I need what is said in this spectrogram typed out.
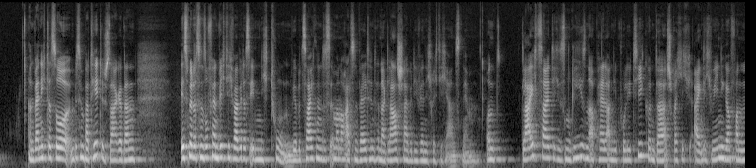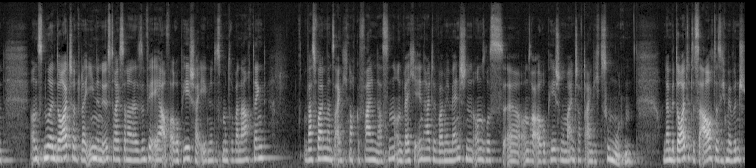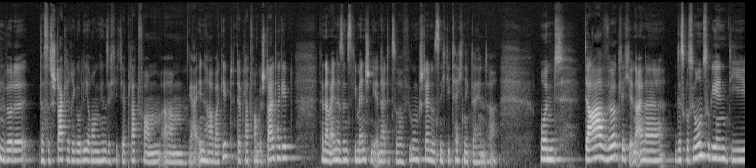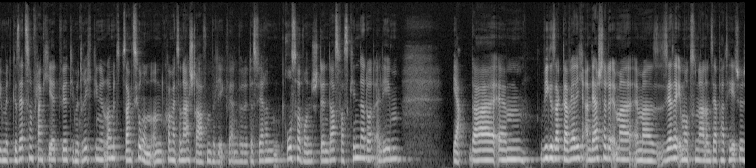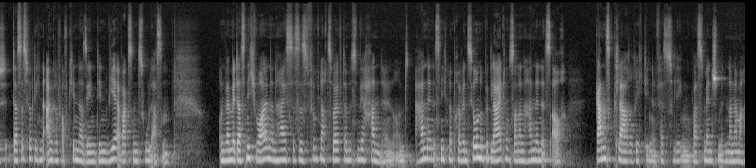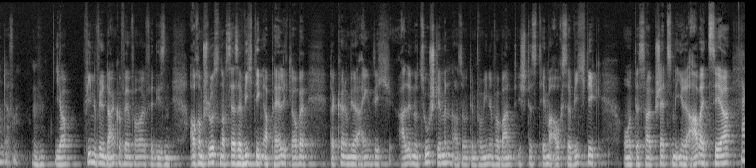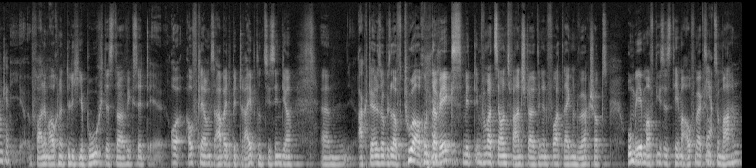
Und wenn ich das so ein bisschen pathetisch sage, dann ist mir das insofern wichtig, weil wir das eben nicht tun. Wir bezeichnen das immer noch als eine Welt hinter einer Glasscheibe, die wir nicht richtig ernst nehmen. Und gleichzeitig ist ein Riesenappell an die Politik, und da spreche ich eigentlich weniger von uns nur in Deutschland oder Ihnen in Österreich, sondern da sind wir eher auf europäischer Ebene, dass man darüber nachdenkt, was wollen wir uns eigentlich noch gefallen lassen und welche Inhalte wollen wir Menschen unseres, äh, unserer europäischen Gemeinschaft eigentlich zumuten. Und dann bedeutet es auch, dass ich mir wünschen würde, dass es starke Regulierungen hinsichtlich der Plattforminhaber ähm, ja, gibt, der Plattformgestalter gibt. Denn am Ende sind es die Menschen, die Inhalte zur Verfügung stellen und es ist nicht die Technik dahinter. Und da wirklich in eine Diskussion zu gehen, die mit Gesetzen flankiert wird, die mit Richtlinien oder mit Sanktionen und Konventionalstrafen belegt werden würde, das wäre ein großer Wunsch. Denn das, was Kinder dort erleben, ja, da ähm, wie gesagt, da werde ich an der Stelle immer, immer sehr, sehr emotional und sehr pathetisch. Das ist wirklich ein Angriff auf Kinder sehen, den wir Erwachsenen zulassen. Und wenn wir das nicht wollen, dann heißt es, es ist fünf nach zwölf, da müssen wir handeln. Und Handeln ist nicht nur Prävention und Begleitung, sondern Handeln ist auch ganz klare Richtlinien festzulegen, was Menschen miteinander machen dürfen. Mhm. Ja, vielen, vielen Dank auf jeden Fall für diesen auch am Schluss noch sehr, sehr wichtigen Appell. Ich glaube, da können wir eigentlich alle nur zustimmen. Also dem Familienverband ist das Thema auch sehr wichtig und deshalb schätzen wir Ihre Arbeit sehr. Danke. Vor allem auch natürlich Ihr Buch, das da, wie gesagt, Aufklärungsarbeit betreibt und Sie sind ja ähm, aktuell so ein bisschen auf Tour auch unterwegs mit Informationsveranstaltungen, Vorträgen und Workshops, um eben auf dieses Thema aufmerksam ja. zu machen.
